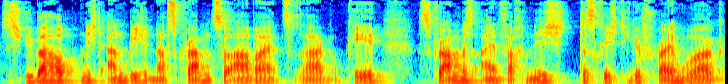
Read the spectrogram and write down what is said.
sich überhaupt nicht anbietet, nach Scrum zu arbeiten, zu sagen, okay, Scrum ist einfach nicht das richtige Framework.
